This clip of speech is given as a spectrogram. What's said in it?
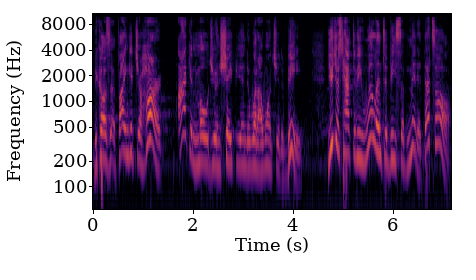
Because if I can get your heart, I can mold you and shape you into what I want you to be. You just have to be willing to be submitted. That's all.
